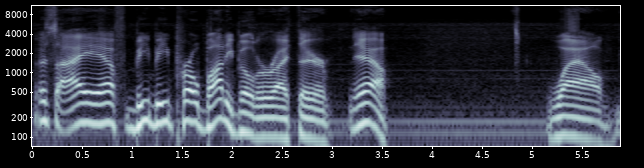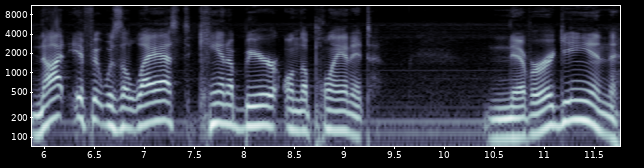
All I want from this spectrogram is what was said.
That's an IFBB Pro bodybuilder right there. Yeah. Wow. Not if it was the last can of beer on the planet. Never again.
